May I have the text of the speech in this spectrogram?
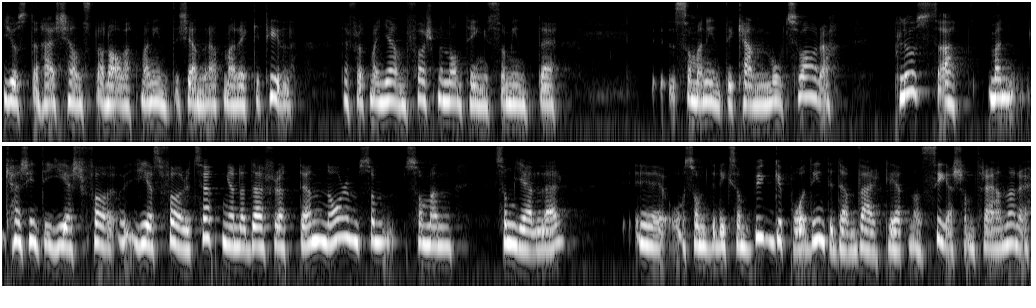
just den här känslan av att man inte känner att man räcker till. Därför att man jämförs med någonting som, inte, som man inte kan motsvara. Plus att man kanske inte ges, för, ges förutsättningarna därför att den norm som, som, man, som gäller eh, och som det liksom bygger på, det är inte den verklighet man ser som tränare.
